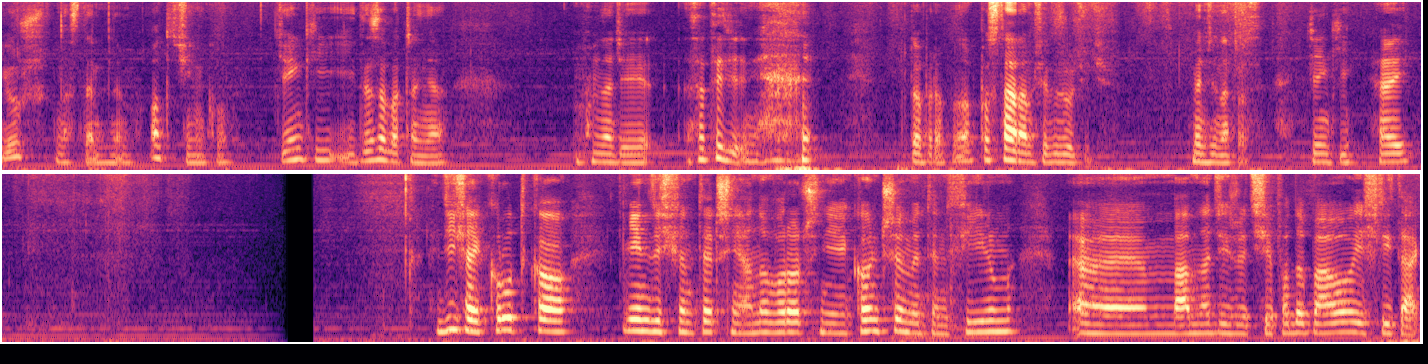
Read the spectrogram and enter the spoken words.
już w następnym odcinku. Dzięki i do zobaczenia. Mam nadzieję za tydzień. Dobra, no postaram się wrzucić. Będzie na czas. Dzięki. Hej. Dzisiaj krótko, międzyświątecznie a noworocznie kończymy ten film. Mam nadzieję, że Ci się podobało. Jeśli tak,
